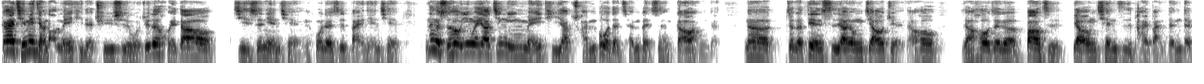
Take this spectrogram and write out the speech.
刚才前面讲到媒体的趋势，我觉得回到几十年前或者是百年前，那个时候因为要经营媒体，要传播的成本是很高昂的。那这个电视要用胶卷，然后。然后这个报纸要用签字排版等等，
